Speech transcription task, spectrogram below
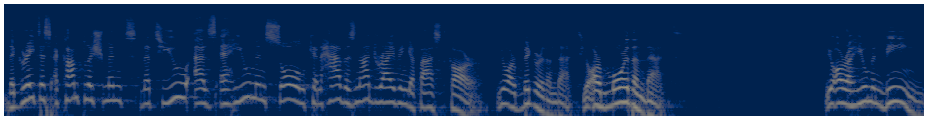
The greatest accomplishment that you as a human soul can have is not driving a fast car. You are bigger than that. You are more than that. You are a human being.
